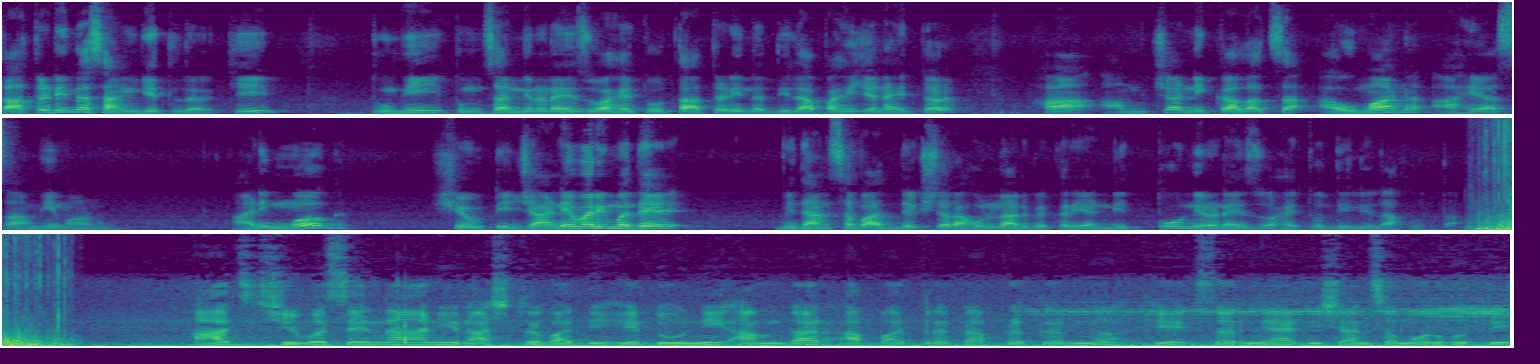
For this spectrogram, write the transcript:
तातडीनं सांगितलं की तुम्ही तुमचा निर्णय जो आहे तो तातडीनं दिला पाहिजे नाहीतर हा आमच्या निकालाचा अवमान आहे असं आम्ही मानू. आणि मग शेवटी जानेवारीमध्ये विधानसभा अध्यक्ष राहुल नार्वेकर यांनी तो निर्णय जो आहे तो दिलेला होता. आज शिवसेना आणि राष्ट्रवादी हे दोन्ही आमदार अपात्रता प्रकरणं हे सरन्यायाधीशांसमोर होते.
